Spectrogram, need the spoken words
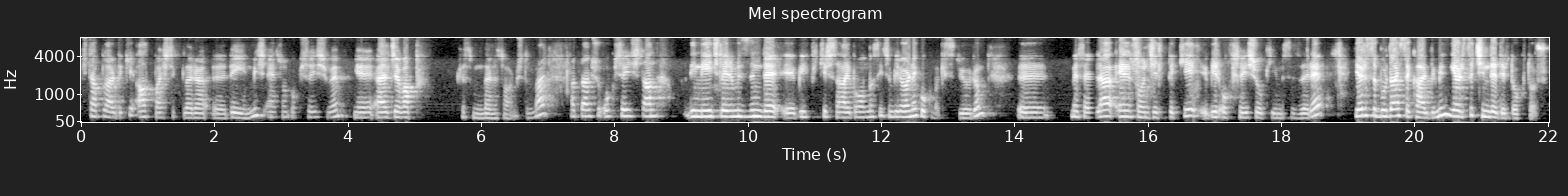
kitaplardaki alt başlıklara e, değinmiş. En son okşayış ve e, el cevap kısımlarını sormuştum ben. Hatta şu okşayıştan dinleyicilerimizin de e, bir fikir sahibi olması için bir örnek okumak istiyorum. E, mesela en son ciltteki bir okşayışı okuyayım sizlere. Yarısı buradaysa kalbimin, yarısı Çin'dedir doktor.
